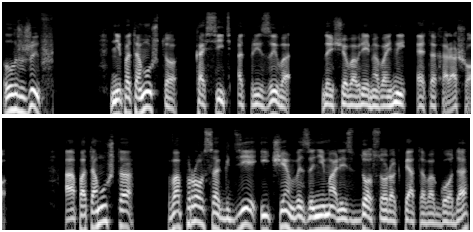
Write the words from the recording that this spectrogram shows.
лжив. Не потому, что косить от призыва, да еще во время войны, это хорошо, а потому что вопроса, где и чем вы занимались до 45 -го года,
